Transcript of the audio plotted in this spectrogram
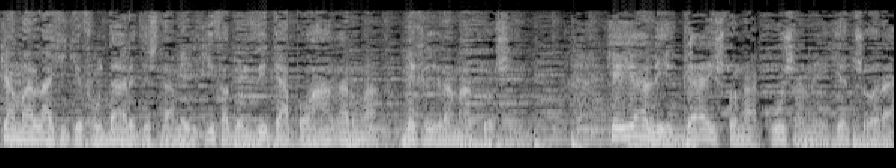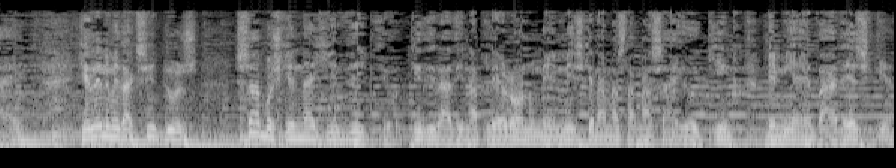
και άμα λάχει και φουντάρετε στην Αμερική θα τον δείτε από άγαρμα μέχρι γραμματόση. Και οι άλλοι γκάις τον ακούσανε και τσοράει και λένε μεταξύ τους Σάμπος και να έχει δίκιο Τι δηλαδή να πληρώνουμε εμείς και να μας τα μασάει ο Κίνγκ με μια ευαρέσκεια;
